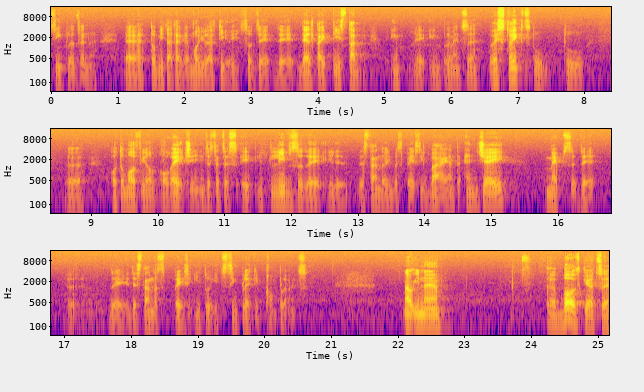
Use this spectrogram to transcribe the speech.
simpler than uh, Tomita modular theory. So the, the delta IT stab imp implements restricts to, to automorphism of H in the sense it, it leaves the, the standard space invariant, and J maps the, uh, the, the, standard space into its symplectic complements. Now, in uh, uh, uh,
